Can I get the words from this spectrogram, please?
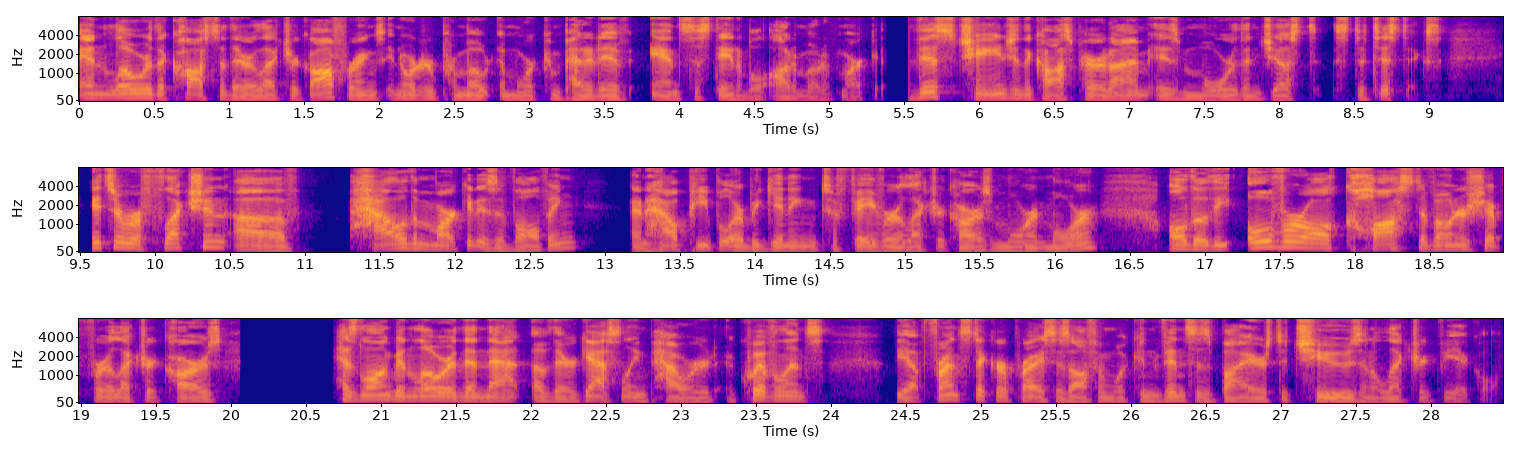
and lower the cost of their electric offerings in order to promote a more competitive and sustainable automotive market. This change in the cost paradigm is more than just statistics. It's a reflection of how the market is evolving and how people are beginning to favor electric cars more and more. Although the overall cost of ownership for electric cars has long been lower than that of their gasoline powered equivalents, the upfront sticker price is often what convinces buyers to choose an electric vehicle.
